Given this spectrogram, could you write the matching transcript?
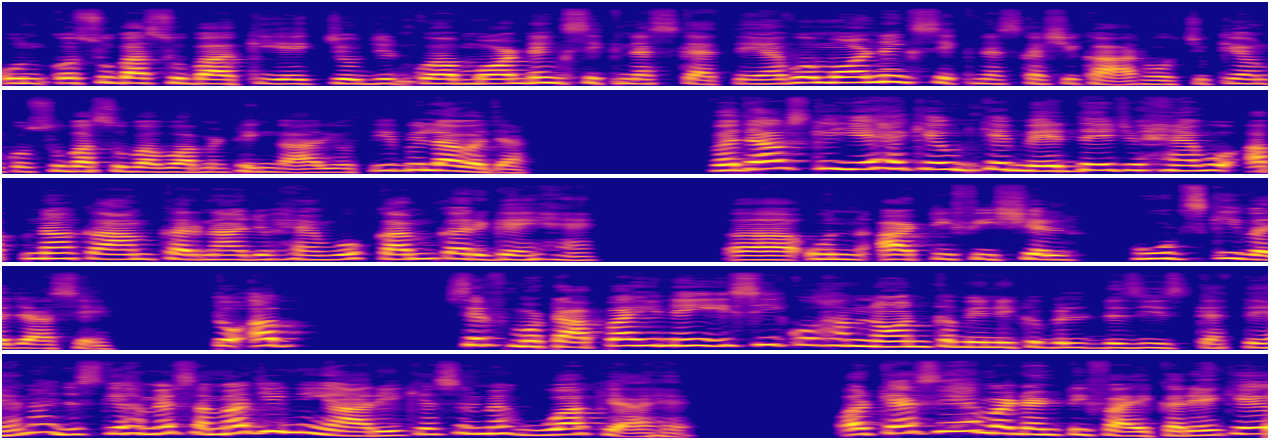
उनको सुबह सुबह की एक जो जिनको आप मॉर्निंग सिकनेस कहते हैं वो मॉर्निंग सिकनेस का शिकार हो चुके हैं। उनको सुबह सुबह वॉमिटिंग आ रही होती है बिला वजह। वजह उसकी ये है कि उनके मैदे जो हैं वो अपना काम करना जो है वो कम कर गए हैं आ, उन आर्टिफिशियल फूड्स की वजह से। तो अब सिर्फ़ मोटापा ही नहीं, इसी को हम नॉन कम्युनिकेबल डिज़ीज़ कहते हैं ना, जिसकी हमें समझ ही नहीं आ रही कि असल में हुआ क्या है। और कैसे हम आइडेंटिफाई करें कि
